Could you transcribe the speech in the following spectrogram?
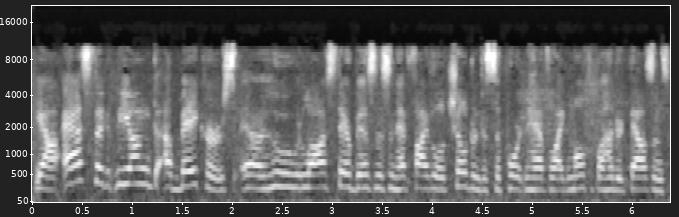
Yeah, ask the, young uh, bakers uh, who lost their business and had five little children to support and have like multiple hundred thousands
